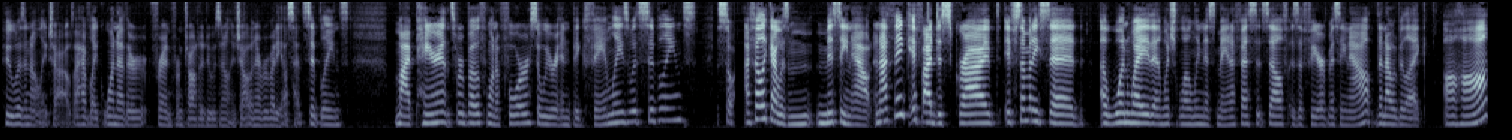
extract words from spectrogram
who was an only child. I have like one other friend from childhood who was an only child, and everybody else had siblings. My parents were both one of four, so we were in big families with siblings. So I felt like I was m- missing out. And I think if I described, if somebody said a one way that in which loneliness manifests itself is a fear of missing out, then I would be like, uh huh,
